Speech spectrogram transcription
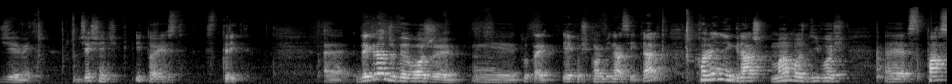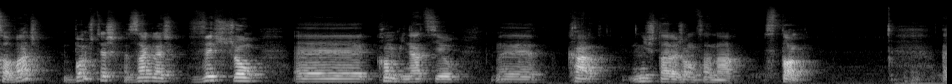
9, 10 i to jest street. E, Gdy gracz wyłoży e, tutaj jakąś kombinację kart, kolejny gracz ma możliwość e, spasować bądź też zagrać wyższą kombinację e, kart niż ta leżąca na stole. E,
